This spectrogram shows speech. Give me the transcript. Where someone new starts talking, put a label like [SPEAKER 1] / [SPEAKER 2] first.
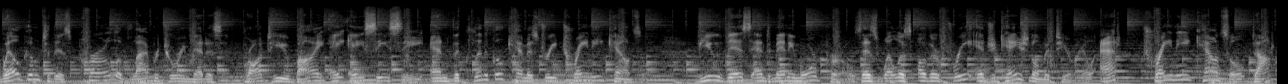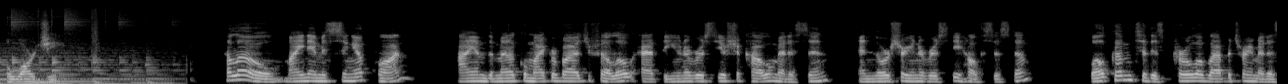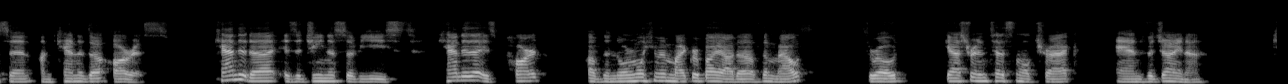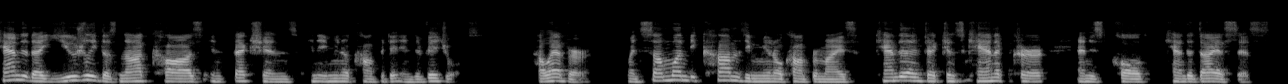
[SPEAKER 1] Welcome to this Pearl of Laboratory Medicine brought to you by AACC and the Clinical Chemistry Trainee Council. View this and many more pearls as well as other free educational material at traineecouncil.org.
[SPEAKER 2] Hello, my name is Seung Kwon. I am the Medical Microbiology Fellow at the University of Chicago Medicine and North Shore University Health System. Welcome to this Pearl of Laboratory Medicine on Candida auris. Candida is a genus of yeast. Candida is part of the normal human microbiota of the mouth, throat, gastrointestinal tract, and vagina. Candida usually does not cause infections in immunocompetent individuals. However, when someone becomes immunocompromised, Candida infections can occur and is called candidiasis.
